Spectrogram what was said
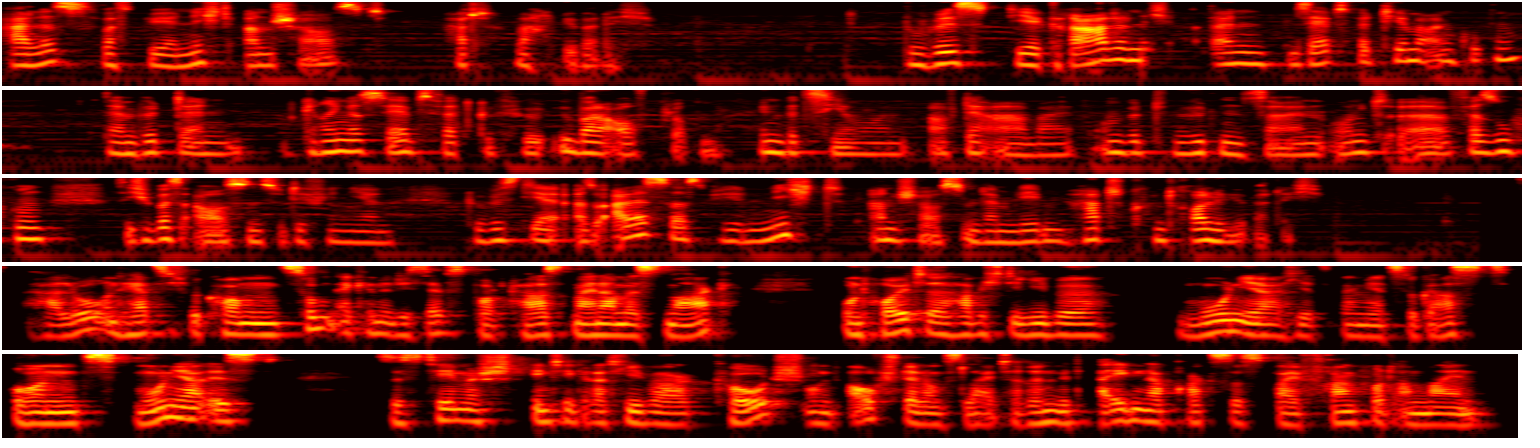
Alles, was du dir nicht anschaust, hat Macht über dich. Du willst dir gerade nicht dein Selbstwertthema angucken, dann wird dein geringes Selbstwertgefühl überall aufploppen. In Beziehungen, auf der Arbeit und wird wütend sein und äh, versuchen, sich übers Außen zu definieren. Du willst dir, also alles, was du dir nicht anschaust in deinem Leben, hat Kontrolle über dich. Hallo und herzlich willkommen zum Erkenne dich selbst Podcast. Mein Name ist Marc und heute habe ich die liebe Monja hier bei mir zu Gast. Und Monja ist systemisch integrativer Coach und Aufstellungsleiterin mit eigener Praxis bei Frankfurt am Main.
